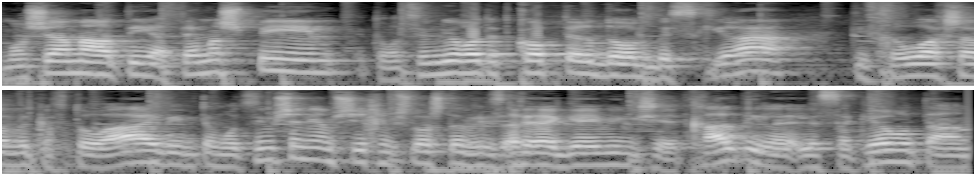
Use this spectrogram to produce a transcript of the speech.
כמו שאמרתי, אתם משפיעים, אתם רוצים לראות את קופטר דוג בסקירה, תבחרו עכשיו בכפתור ה-i, ואם אתם רוצים שאני אמשיך עם שלושת אביזרי הגיימינג שהתחלתי לסקר אותם,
